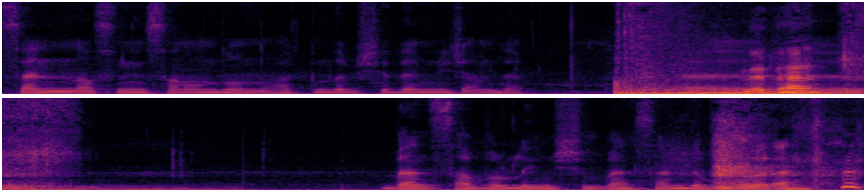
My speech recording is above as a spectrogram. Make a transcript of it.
senin nasıl insan olduğunu hakkında bir şey demeyeceğim de. Ee, Neden? Ben sabırlıymışım. Ben sende bunu öğrendim.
